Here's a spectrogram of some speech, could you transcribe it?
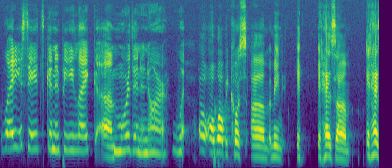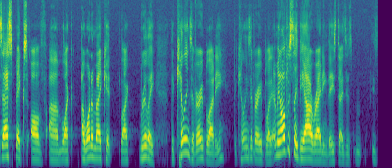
why do you say it's going to be like um, more than an R? What? Oh, oh well, because um, I mean, it it has um, it has aspects of um, like I want to make it like really the killings are very bloody. The killings are very bloody. I mean, obviously the R rating these days is, is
